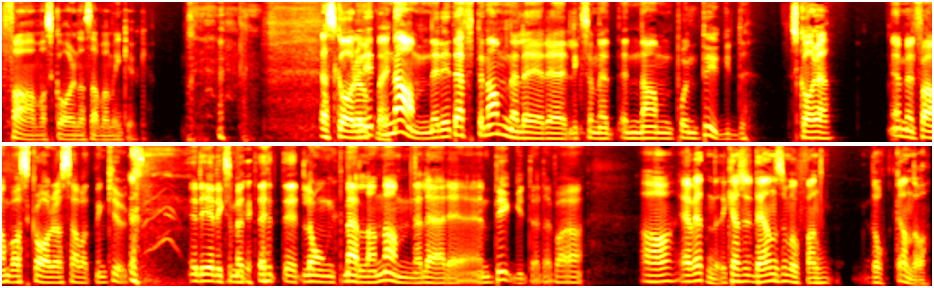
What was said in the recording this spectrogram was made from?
Fan vad skaren har sabbat min kuk. Jag skar Är det upp ett mig. namn? Är det ett efternamn eller är det liksom ett, ett namn på en bygd? Skare? Nej men fan vad skare har sabbat min kuk. är det liksom ett, ett, ett långt mellannamn eller är det en bygd? Eller vad? Ja, jag vet inte. Det kanske är den som uppfann dockan då.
